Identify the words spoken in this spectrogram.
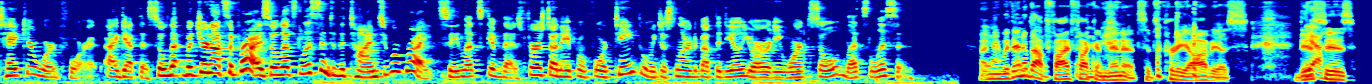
take your word for it. I get this. So, let, but you're not surprised. So let's listen to the times. You were right. See, let's give that. First on April 14th, when we just learned about the deal, you already weren't sold. Let's listen. I yeah, mean, within okay. about five fucking minutes, it's pretty obvious. This yeah. is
